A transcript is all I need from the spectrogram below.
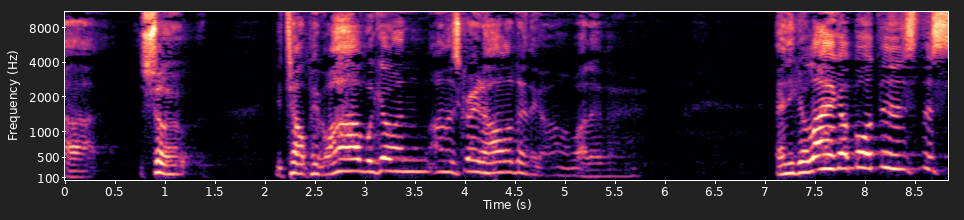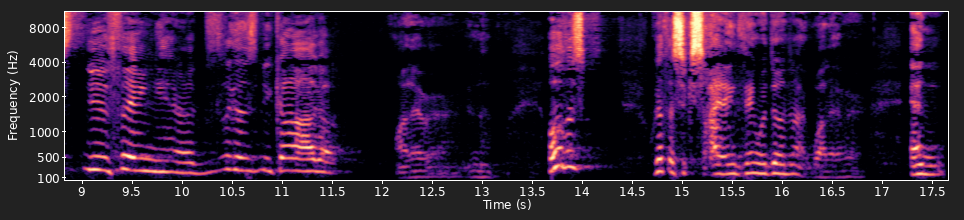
Uh, so you tell people, oh, we're going on this great holiday. They go, oh, whatever. And you go, like, I bought this, this new thing here. Look at this new car. I go, whatever. You know. Oh, this, we got this exciting thing we're doing tonight. Whatever. And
